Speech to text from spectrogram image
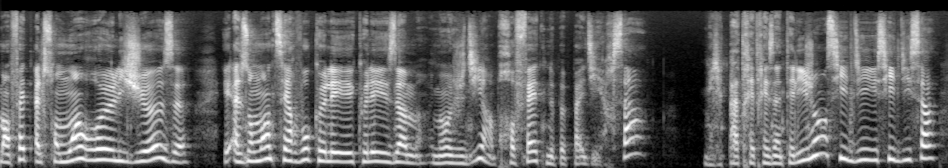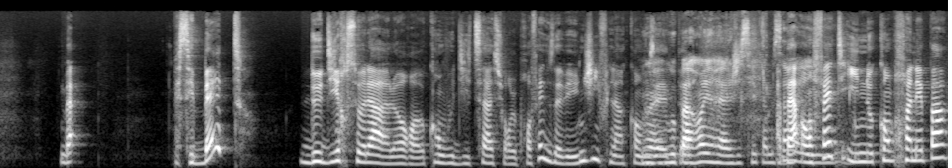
en fait, elles sont moins religieuses et elles ont moins de cerveau que les, que les hommes. Moi, je dis, un prophète ne peut pas dire ça, mais il n'est pas très, très intelligent s'il dit, s'il dit ça. Bah, bah, c'est bête de dire cela. Alors, euh, quand vous dites ça sur le prophète, vous avez une gifle. hein, quand vous Ouais, êtes, Vos parents, ils réagissaient comme ah ça bah, en fait, ils ne comprenaient pas.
